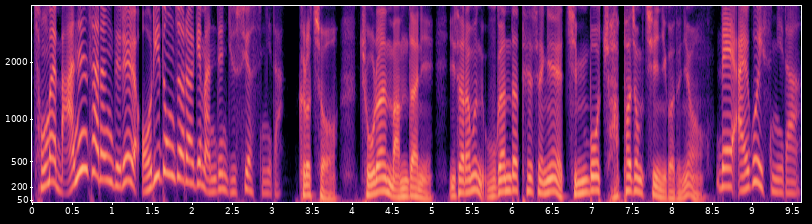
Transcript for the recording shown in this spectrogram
정말 많은 사람들을 어리동절하게 만든 뉴스였습니다. 그렇죠. 조란 맘다니. 이 사람은 우간다 태생의 진보 좌파 정치인이거든요. 네, 알고 있습니다.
